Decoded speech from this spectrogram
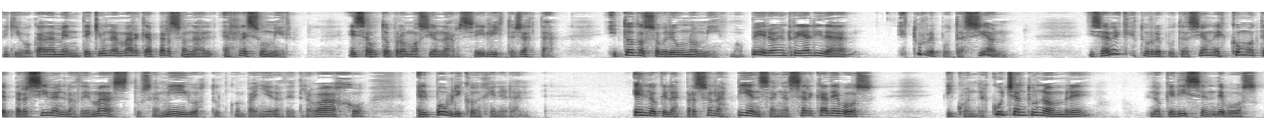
equivocadamente, que una marca personal es resumir, es autopromocionarse y listo, ya está. Y todo sobre uno mismo, pero en realidad es tu reputación y sabes que tu reputación es cómo te perciben los demás, tus amigos, tus compañeros de trabajo, el público en general. Es lo que las personas piensan acerca de vos y cuando escuchan tu nombre, lo que dicen de vos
